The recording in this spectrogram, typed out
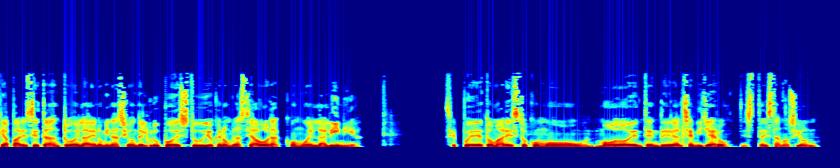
que aparece tanto en la denominación del grupo de estudio que nombraste ahora como en la línea. Se puede tomar esto como un modo de entender al semillero, esta, esta noción.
